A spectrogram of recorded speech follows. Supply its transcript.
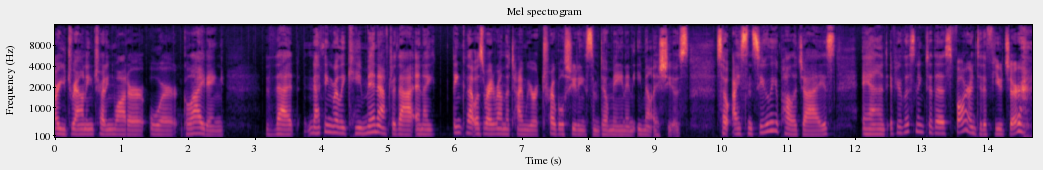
are you drowning, treading water, or gliding? That nothing really came in after that. And I think that was right around the time we were troubleshooting some domain and email issues. So I sincerely apologize. And if you're listening to this far into the future,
